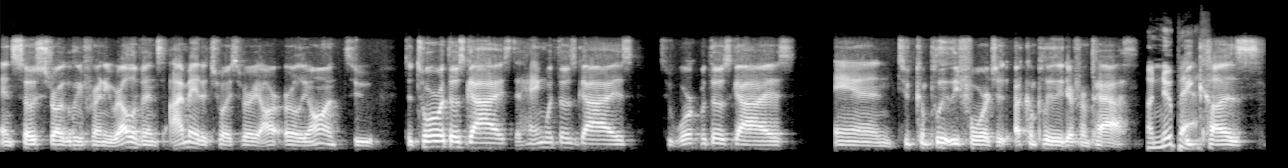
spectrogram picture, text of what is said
and so struggling for any relevance. I made a choice very early on to to tour with those guys, to hang with those guys, to work with those guys, and to completely forge a, a completely different path A new path. because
